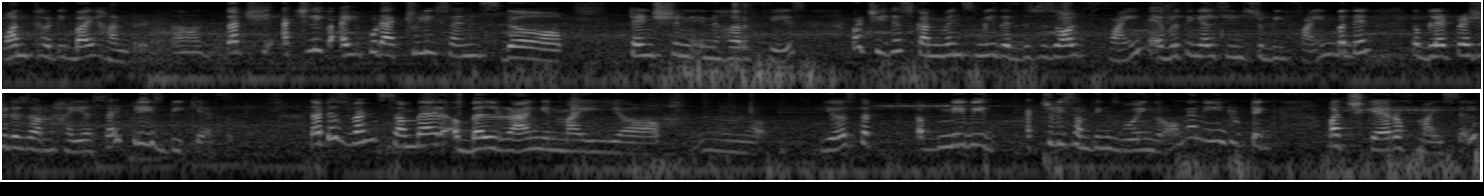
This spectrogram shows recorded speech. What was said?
130 by 100 uh, that she actually i could actually sense the tension in her face but she just convinced me that this is all fine everything else seems to be fine but then the blood pressure is on higher side please be careful that is when somewhere a bell rang in my uh, mm, ears that uh, maybe actually something is going wrong. I need to take much care of myself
